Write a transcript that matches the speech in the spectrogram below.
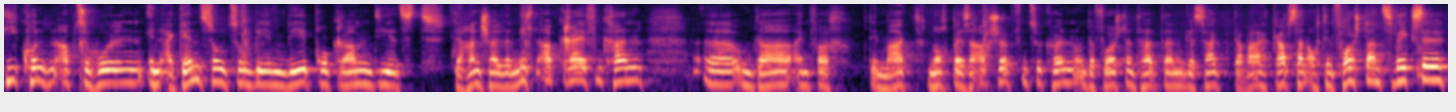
die Kunden abzuholen in Ergänzung zum BMW-Programm, die jetzt der Handschalter nicht abgreifen kann, äh, um da einfach den Markt noch besser abschöpfen zu können. Und der Vorstand hat dann gesagt, da gab es dann auch den Vorstandswechsel.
